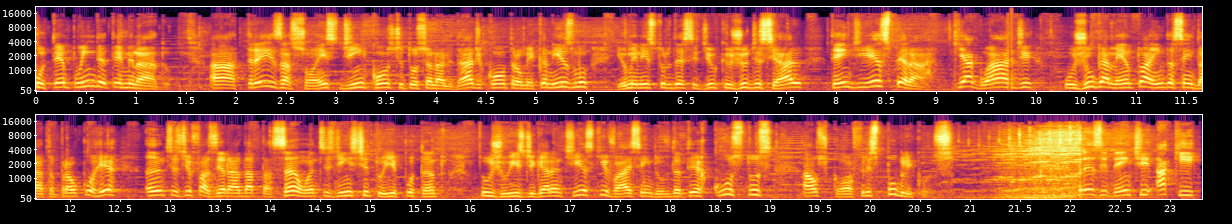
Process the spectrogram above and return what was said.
por tempo indeterminado. Há três ações de inconstitucionalidade contra o mecanismo e o ministro decidiu que o judiciário tem de esperar que aguarde o julgamento ainda sem data para ocorrer antes de fazer a adaptação, antes de instituir, portanto, o juiz de garantias, que vai, sem dúvida, ter custos aos cofres públicos presidente aqui.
